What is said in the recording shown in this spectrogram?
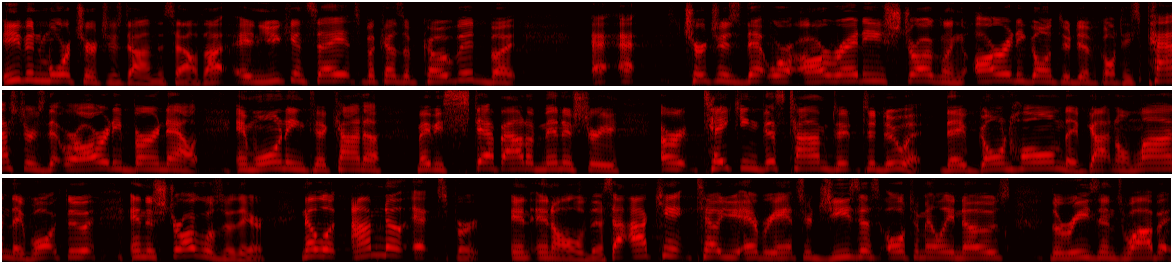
Even more churches die in the South. I, and you can say it's because of COVID, but at, churches that were already struggling, already going through difficulties, pastors that were already burned out and wanting to kind of maybe step out of ministry are taking this time to, to do it. They've gone home, they've gotten online, they've walked through it, and the struggles are there. Now, look, I'm no expert in, in all of this. I, I can't tell you every answer. Jesus ultimately knows the reasons why. But,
